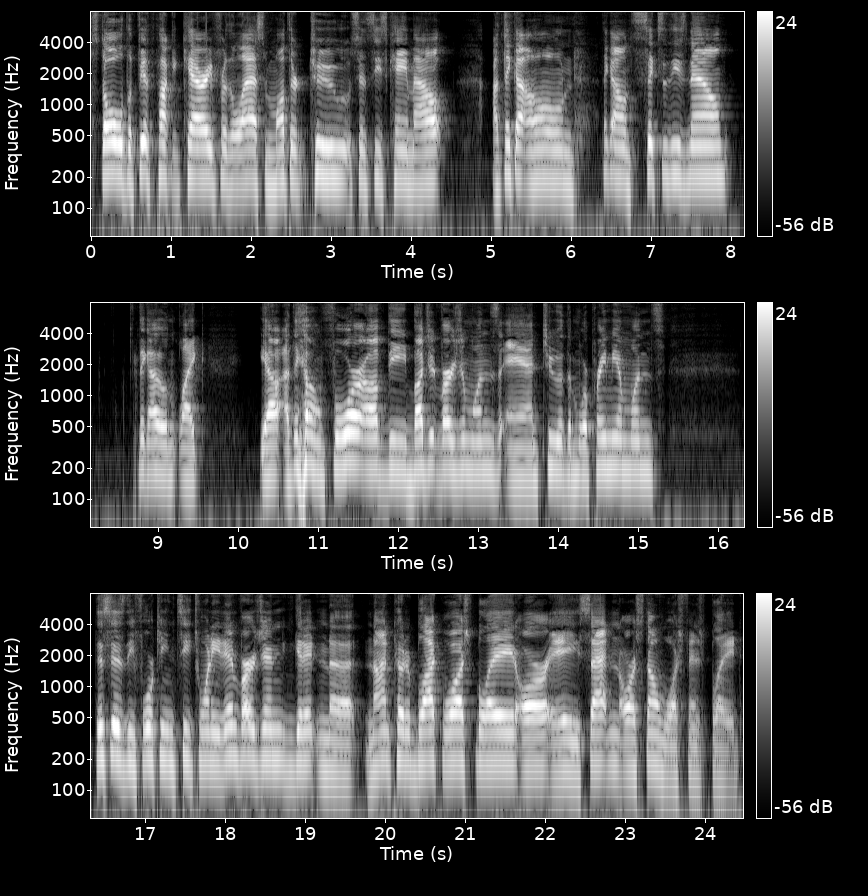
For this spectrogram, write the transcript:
stole the fifth pocket carry for the last month or two since these came out. I think I own think I own six of these now. I think I own like yeah, I think I own four of the budget version ones and two of the more premium ones. This is the 14C20 in version. You can get it in a non-coated black wash blade or a satin or a stone wash finish blade.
